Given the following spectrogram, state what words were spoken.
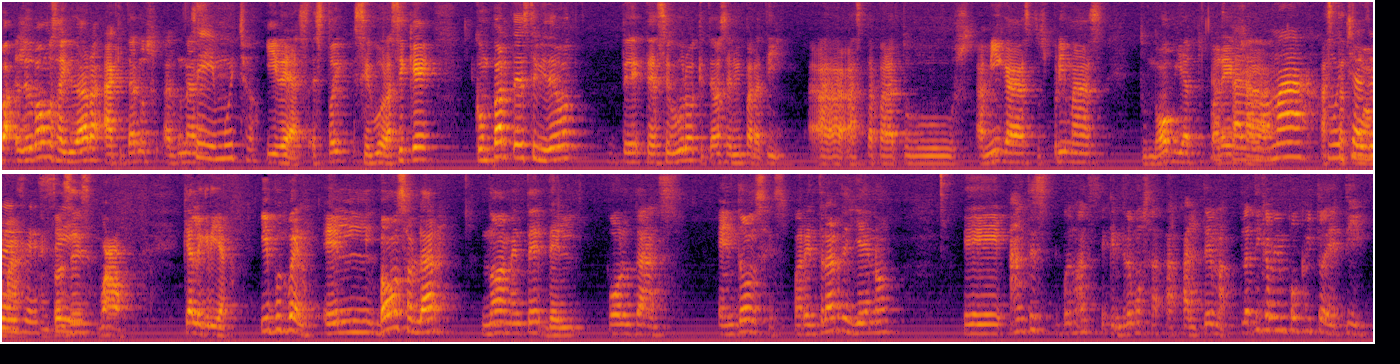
va- les vamos a ayudar a, a quitarnos algunas mucho. ideas, estoy seguro. Así que comparte este video, te, te aseguro que te va a servir para ti, a- hasta para tus amigas, tus primas, tu novia, tu pareja. Hasta la mamá, hasta tu muchas mamá. veces. Entonces, sí. wow, qué alegría. Y pues bueno, el, vamos a hablar nuevamente del pole dance. Entonces, para entrar de lleno, eh, antes, bueno, antes de que entremos a- a- al tema, platícame un poquito de ti,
